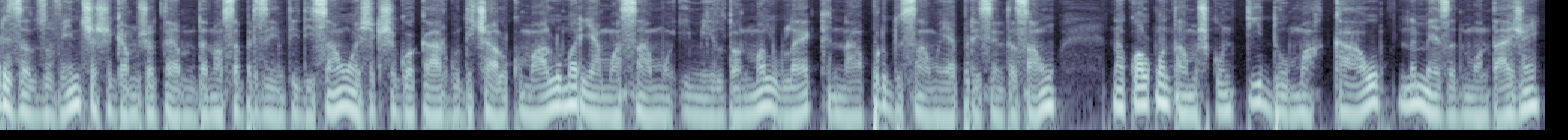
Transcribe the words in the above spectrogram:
Prezados ouvintes, já chegamos ao termo da nossa presente edição, esta que chegou a cargo de Charles Kumalo, Mariamo Assamo e Milton Malulek na produção e apresentação, na qual contamos com Tido Macau na mesa de montagem.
